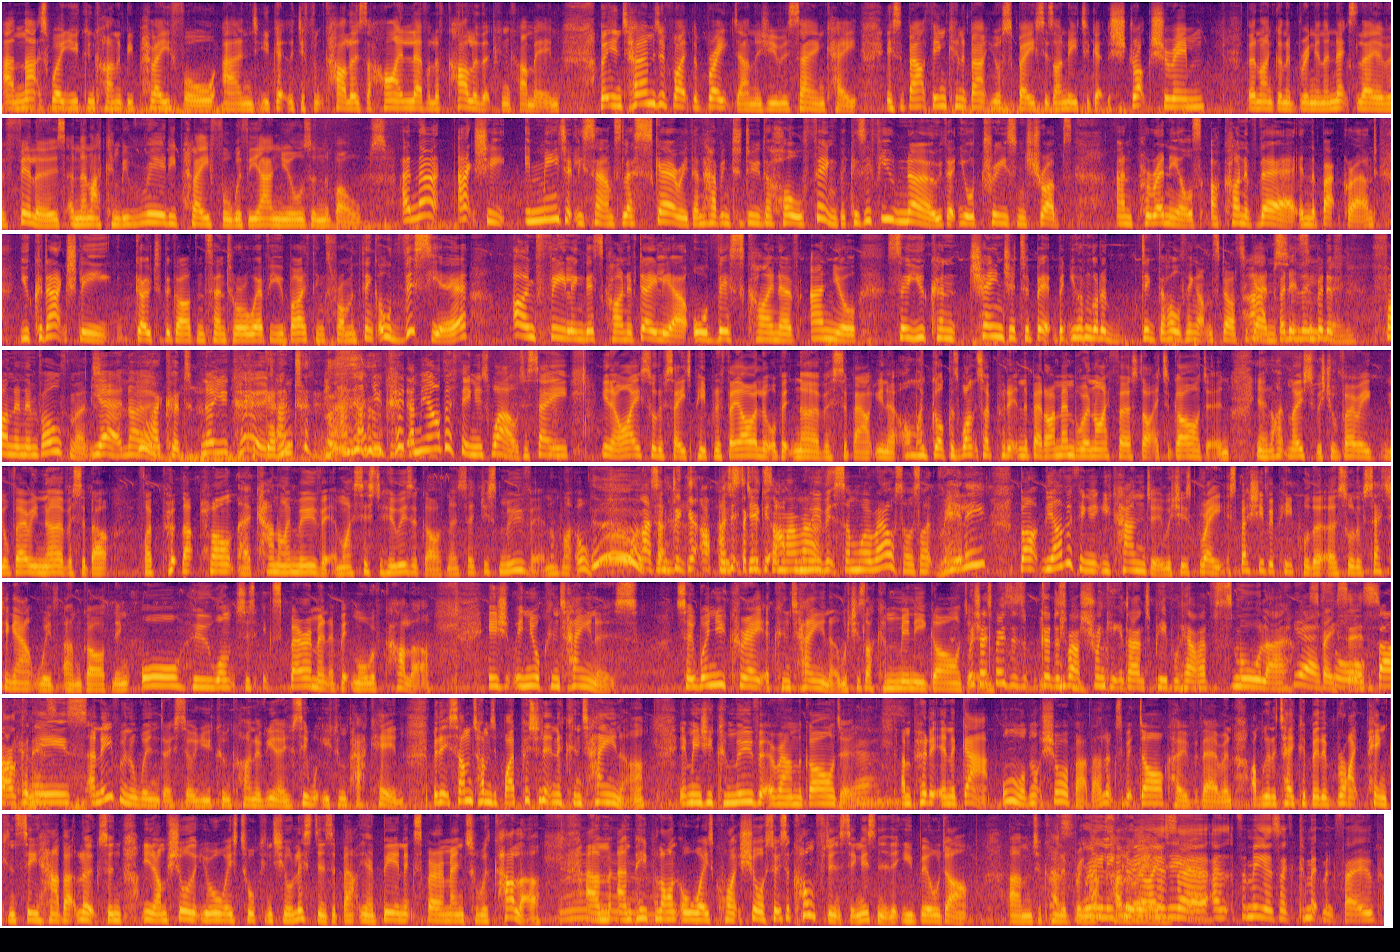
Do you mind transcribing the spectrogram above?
And that's where you can kind of be playful and you get the different colours, the high level of colour that can come in. But in terms of like the breakdown, as you were saying, Kate, it's about thinking about your spaces. I need to get the structure in, then I'm going to bring in the next layer of fillers, and then I can be really playful with the annuals and the bulbs. And that actually immediately sounds less scary than having to do the whole thing because if you know that your trees and shrubs and perennials are kind of there in the background, you could actually go to the garden centre or wherever you buy things from and think, oh, this year I'm feeling this kind of dahlia or this kind of annual. So you can change it a bit, but you haven't got to dig the whole thing up and start again. Absolutely. But it's a bit of fun and involvement. Yeah, no. Oh, I could. No, you could. get and, into this. And, and you could. And the other thing as well, to say, you know, I sort of say to people if they are a little bit nervous about, you know, oh my God, because once I put it in the bed, I remember when I first started to garden, you know, like most of us, you're very, you're very nervous about if I put that plant there, can I move it? And my sister, who is a gardener, said, just move it. And I'm like, oh. As in dig it up and stick dig it it up and move it somewhere else. I was like, really? But the other thing that you can do, which is great, especially for people that are sort of setting out with um, gardening or who want to experiment a bit more with colour, is in your containers. So when you create a container, which is like a mini garden, Which I suppose is good as well, shrinking it down to people who have smaller or spaces, balconies. and even a windowsill, you can kind of you know see what you can pack in. But it's sometimes by putting it in a container, it means you can move it around the garden Yes. and put it in a gap. Oh, I'm not sure about that. It looks a bit dark over there, and I'm going to take a bit of bright pink and see how that looks. And you know, I'm sure that you're always talking to your listeners about you know being experimental with colour, um, and people aren't always quite sure. So it's a confidence thing, isn't it, that you build up um, to kind of bring really that colour good in. idea. As a- as- for me, as a commitment phobe,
